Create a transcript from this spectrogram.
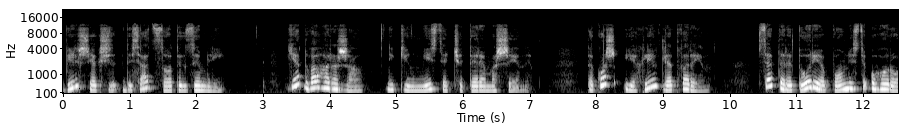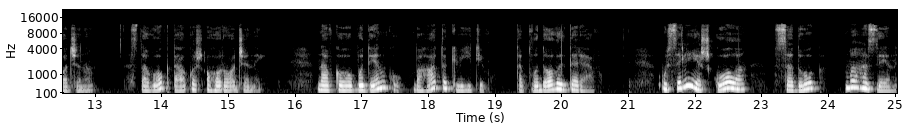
більш як 60 сотих землі. Є два гаража, які вмістять 4 машини. Також є хлів для тварин. Вся територія повністю огороджена. Ставок також огороджений. Навколо будинку багато квітів та плодових дерев. У селі є школа, садок, магазини.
